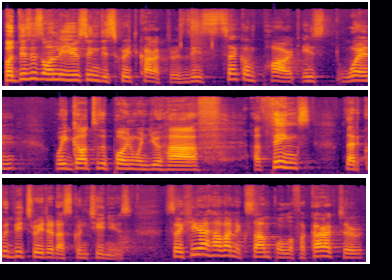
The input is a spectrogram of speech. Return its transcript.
But this is only using discrete characters. The second part is when we got to the point when you have uh, things that could be treated as continuous. So here I have an example of a character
